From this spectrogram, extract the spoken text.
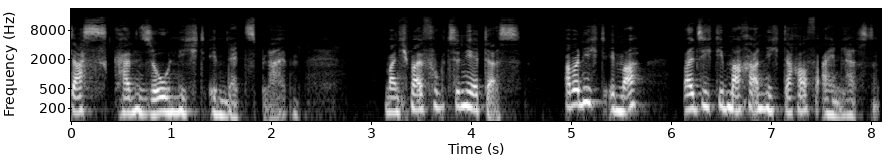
das kann so nicht im Netz bleiben. Manchmal funktioniert das, aber nicht immer, weil sich die Macher nicht darauf einlassen.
